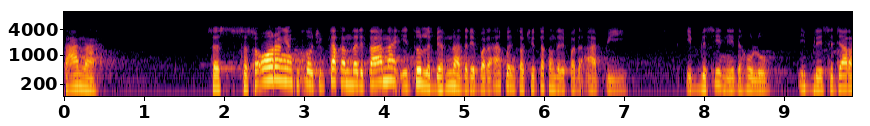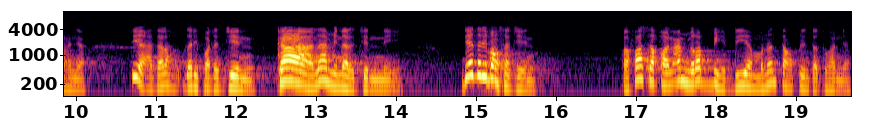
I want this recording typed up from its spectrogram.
tanah. Seseorang yang kau ciptakan dari tanah itu lebih rendah daripada aku yang kau ciptakan daripada api. Iblis ini dahulu, iblis sejarahnya, dia adalah daripada jin. Kana minal jinni. Dia dari bangsa jin. Fafasaqan ammi rabbih, dia menentang perintah Tuhannya.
